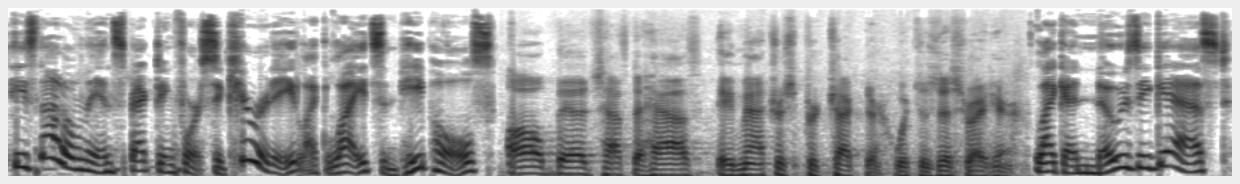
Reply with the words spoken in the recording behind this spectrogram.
He's not only inspecting for security, like lights and peepholes. All beds have to have a mattress protector, which is this right here. Like a nosy guest.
